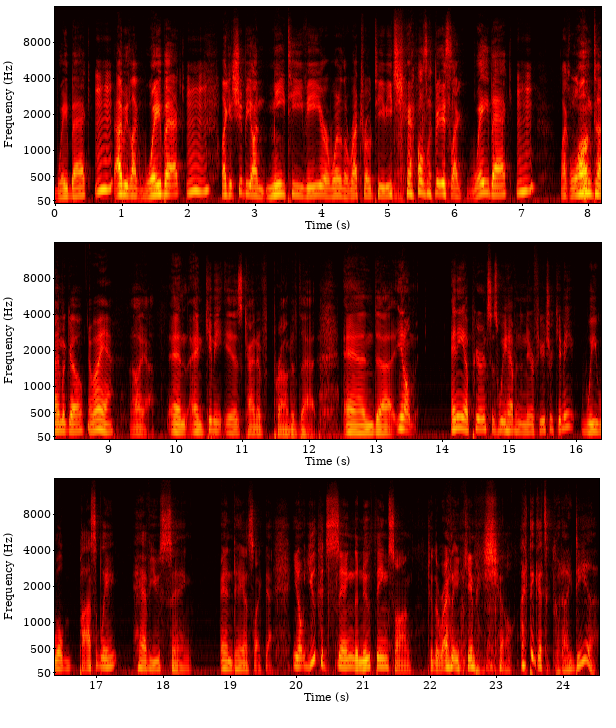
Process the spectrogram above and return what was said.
way back? Mm-hmm. I mean, like way back. Mm-hmm. Like it should be on Me TV or one of the retro TV channels. I mean, it's like way back. Mm-hmm. Like a long time ago. Oh yeah. Oh yeah, and and Kimmy is kind of proud of that. And uh, you know, any appearances we have in the near future, Kimmy, we will possibly have you sing. and dance like that. You know, you could sing the new theme song to the Riley and Kimmy show. I think that's a good idea.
